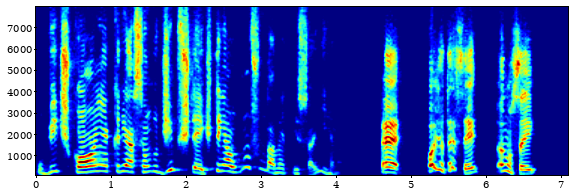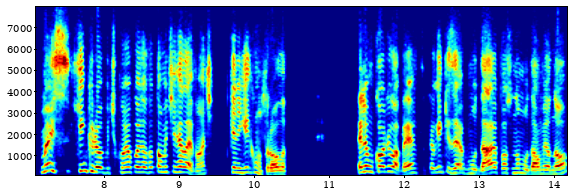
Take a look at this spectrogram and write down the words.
o Bitcoin é criação do Deep State. Tem algum fundamento nisso aí, Renan? É, pode até ser. Eu não sei. Mas quem criou o Bitcoin é uma coisa totalmente irrelevante, porque ninguém controla. Ele é um código aberto. Se alguém quiser mudar, eu posso não mudar o meu nó.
